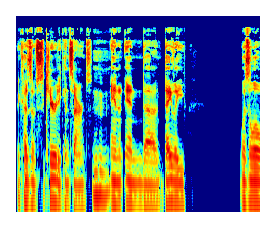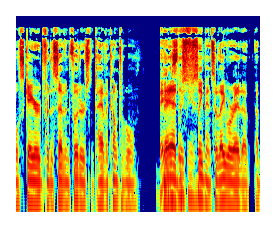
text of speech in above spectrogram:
because of security concerns, hmm and and uh, Daly was a little scared for the seven footers to have a comfortable bed, bed, to to sleep in. sleep in. So they were at a, a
